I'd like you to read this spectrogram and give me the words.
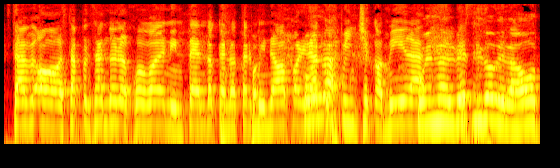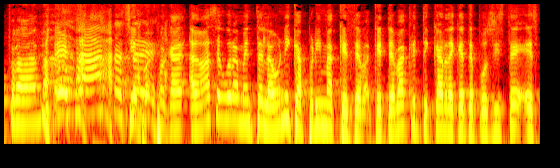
está, o está pensando en el juego de Nintendo que no terminó por ir a tu pinche comida. O en el vestido de la otra. Exacto, Sí, porque además seguramente la única prima que, se que te va a criticar de qué te pusiste es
